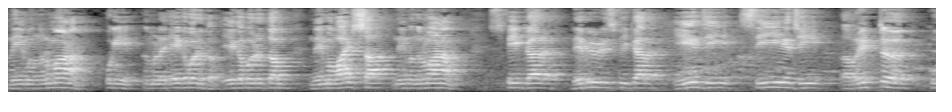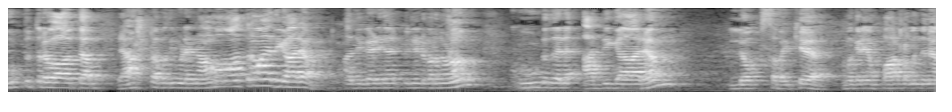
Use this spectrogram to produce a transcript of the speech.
നിയമനിർമ്മാണം. ഓക്കെ നമ്മൾ ഏകപൗരത്വം ഏകപൗരത്വം നിയമവാഴ്ച നിയമനിർമ്മാണം. Speaker deputy speaker A G C A G writ കൂട്ടുത്തരവാദിത്വം രാഷ്ട്രപതിയുടെ നാമമാത്രമായ അധികാരം. അത് കഴിഞ്ഞാൽ പിന്നീട് പറഞ്ഞോളൂ. കൂടുതൽ അധികാരം ലോക്സഭയ്ക്ക്. നമുക്കറിയാം പാർലമെന്റിന്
